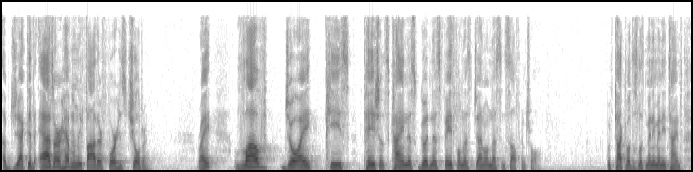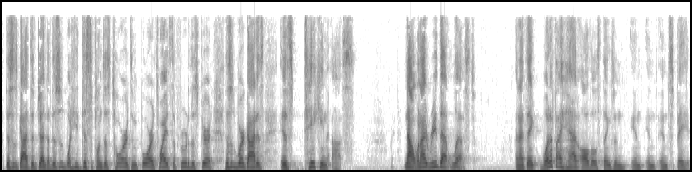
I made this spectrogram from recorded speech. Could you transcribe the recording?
objective as our heavenly Father for His children. Right? Love, joy, peace, patience, kindness, goodness, faithfulness, gentleness, and self control. We've talked about this list many, many times. This is God's agenda. This is what He disciplines us towards and for. It's why it's the fruit of the Spirit. This is where God is, is taking us. Now, when I read that list, and I think, what if I had all those things in, in, in, in spade?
